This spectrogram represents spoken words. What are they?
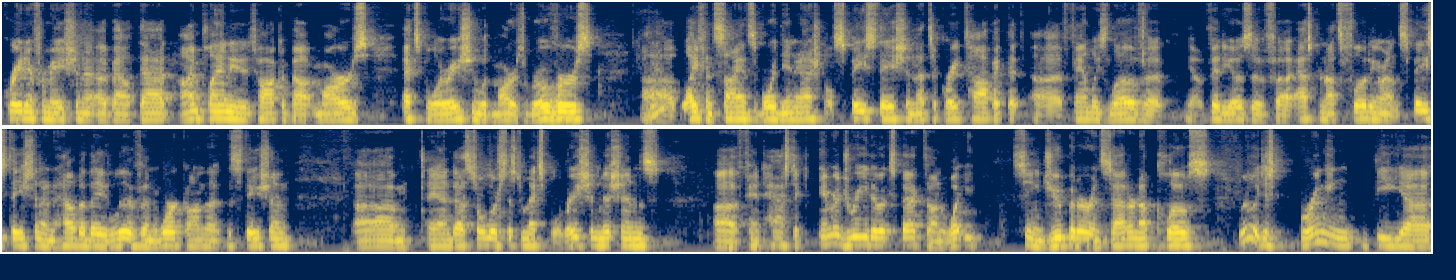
great information about that. I'm planning to talk about Mars exploration with Mars rovers, mm-hmm. uh, life and science aboard the International Space Station. That's a great topic that uh, families love. Uh, you know, videos of uh, astronauts floating around the space station and how do they live and work on the, the station, um, and uh, solar system exploration missions. uh, fantastic imagery to expect on what you seeing Jupiter and Saturn up close. Really, just bringing the uh,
